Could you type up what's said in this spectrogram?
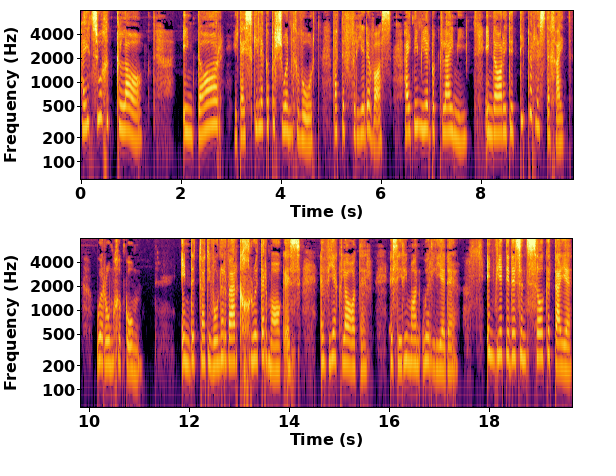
Hy het so gekla en daar het hy skielik 'n persoon geword wat tevrede was. Hy het nie meer beklei nie en daar het 'n diepe rustigheid oor hom gekom. En dit wat die wonderwerk groter maak is, 'n week later is hierdie man oorlede. En weet jy dis in sulke tye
